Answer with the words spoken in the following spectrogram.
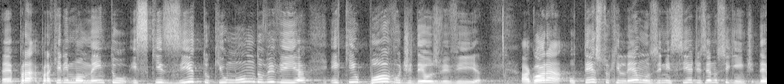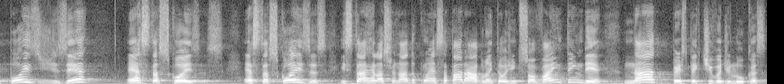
é, para aquele momento esquisito que o mundo vivia e que o povo de Deus vivia. Agora, o texto que lemos inicia dizendo o seguinte: depois de dizer estas coisas, estas coisas está relacionado com essa parábola. Então a gente só vai entender na perspectiva de Lucas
